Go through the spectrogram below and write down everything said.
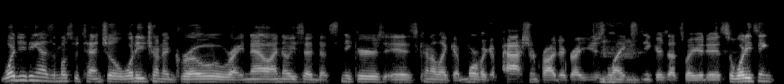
what do you think has the most potential? What are you trying to grow right now? I know you said that sneakers is kind of like a more of like a passion project, right? You just mm-hmm. like sneakers, that's what you do. It. So what do you think?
